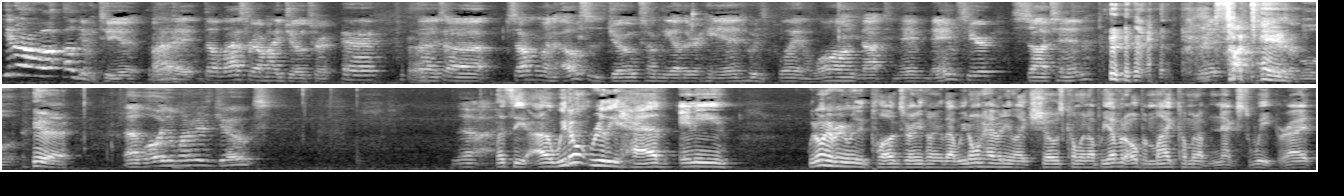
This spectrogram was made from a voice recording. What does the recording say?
you know, I'll, I'll give it to you. I, the last round, my jokes were eh, but uh, someone else's jokes, on the other hand, who is playing along, not to name names here, Sutton. Sutton. Terrible. Yeah. Uh, what was one of his jokes? Uh, Let's see. Uh, we don't really have any. We don't have any really plugs or anything like that. We don't have any like shows coming up. We have an open mic coming up next week, right?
